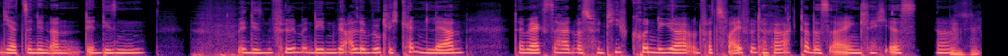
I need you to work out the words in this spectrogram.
jetzt in den in diesen in diesen Filmen, in denen wir alle wirklich kennenlernen, da merkst du halt, was für ein tiefgründiger und verzweifelter Charakter das eigentlich ist. Ja? Mhm.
